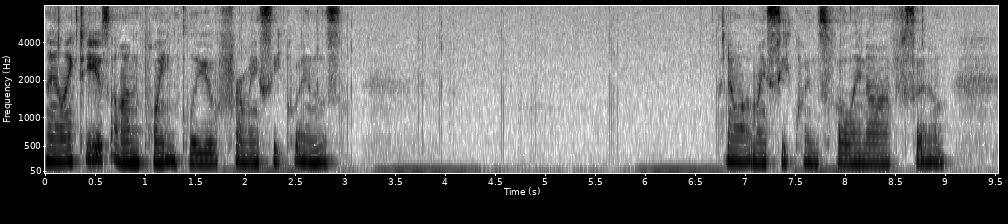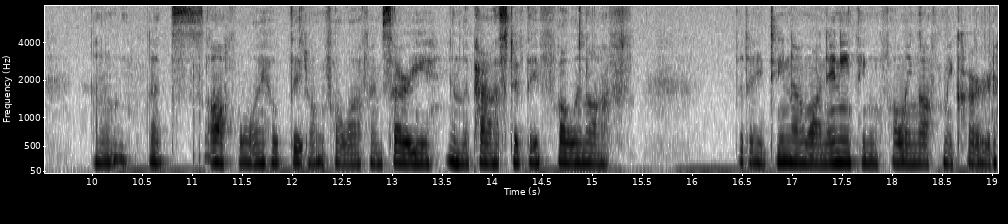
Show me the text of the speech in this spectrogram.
And I like to use on point glue for my sequins. I don't want my sequins falling off, so I don't, that's awful. I hope they don't fall off. I'm sorry in the past if they've fallen off, but I do not want anything falling off my card.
